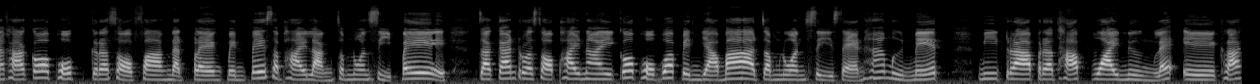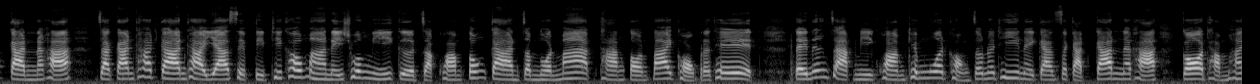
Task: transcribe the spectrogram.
นะคะ ก็พบกระสอบฟางดัดแปลงเป็นเป้สะพายหลังจำนวน 4 เป้ จากการตรวจสอบภายในก็พบว่าเป็นยาบ้าจำนวน 450,000 เม็ดมีตราประทับ Y1 และ A คละกันนะคะ จากการคาดการณ์ค่ะยาเสพติดที่เข้ามาในช่วงนี้เกิดจากความต้องการจำนวนมากทางตอนใต้ของประเทศแต่เนื่องจากมีความเข้มงวดของเจ้าหน้าที่ในการสกัดกั้นนะคะ ก็ทำให้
